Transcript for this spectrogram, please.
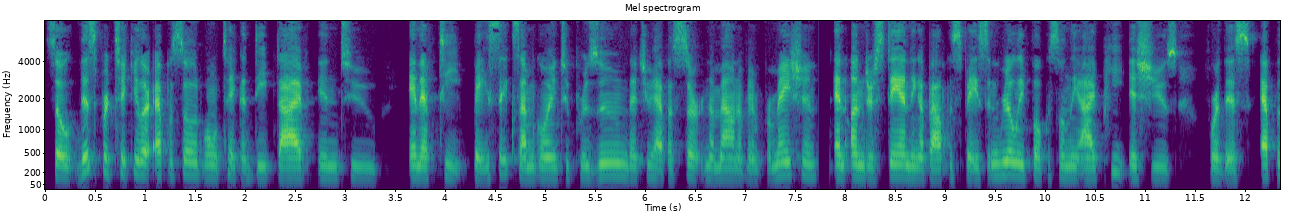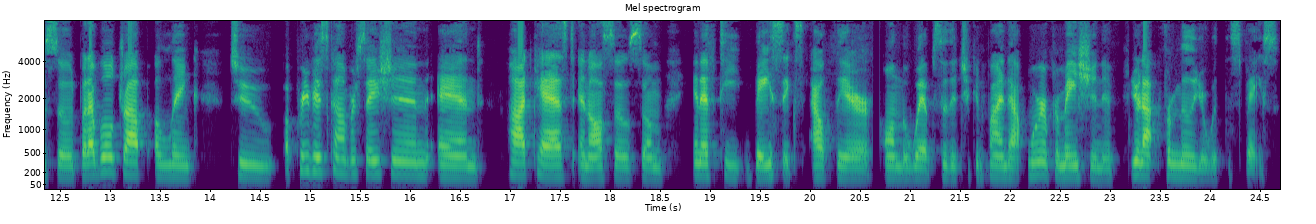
So, this particular episode won't take a deep dive into NFT basics. I'm going to presume that you have a certain amount of information and understanding about the space and really focus on the IP issues for this episode. But I will drop a link to a previous conversation and podcast and also some NFT basics out there on the web so that you can find out more information if you're not familiar with the space.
